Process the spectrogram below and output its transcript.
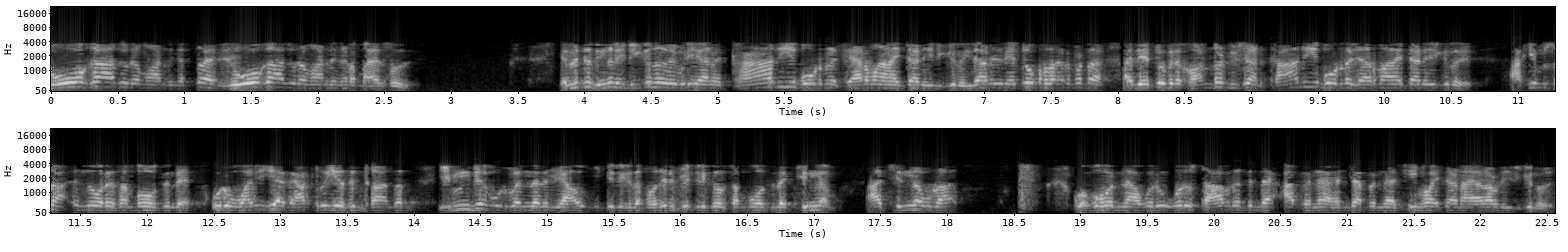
രോഗാതുരമാണ് എത്ര രോഗാതുരമാണ് നിങ്ങളുടെ മനസ്സ്? എന്നിട്ട് നിങ്ങൾ ഇരിക്കുന്നത് എവിടെയാണ്? ഖാദി ബോർഡിന്റെ ചെയർമാനായിട്ടാണ് ഇരിക്കുന്നത്. ഇതാണ് ഇതിന്റെ ഏറ്റവും പ്രധാനപ്പെട്ട അതിന്റെ ഏറ്റവും വലിയ കോൺട്രഡിക്ഷൻ ഖാദി ബോർഡിന്റെ ചെയർമാനായിട്ടാണ് ഇരിക്കുന്നത്. അഹിംസ എന്ന് പറയുന്ന സംഭവത്തിന്റെ ഒരു വലിയ രാഷ്ട്രീയ സിദ്ധാന്തം ഇന്ത്യ മുഴുവൻ തന്നെ വ്യാപിപ്പിച്ചിരിക്കുന്ന പ്രചരിപ്പിച്ചിരിക്കുന്ന സംഭവത്തിന്റെ ചിഹ്നം. ആ ചിഹ്നമുള്ള പിന്നെ ഒരു ഒരു സ്ഥാപനത്തിന്റെ ആ പിന്നെ ഹെഡ് പിന്നെ ചീഫായിട്ടാണ് അയാൾ അവിടെ ഇരിക്കുന്നത്.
